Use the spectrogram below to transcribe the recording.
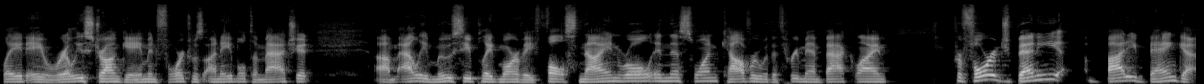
played a really strong game, and Forge was unable to match it. Um, Ali Musse played more of a false nine role in this one. Calvary with a three man back line. For Forge, Benny Badibanga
